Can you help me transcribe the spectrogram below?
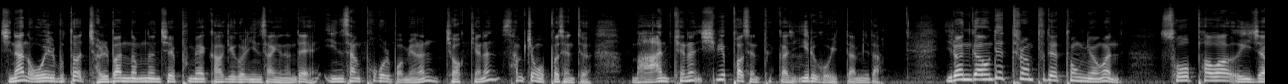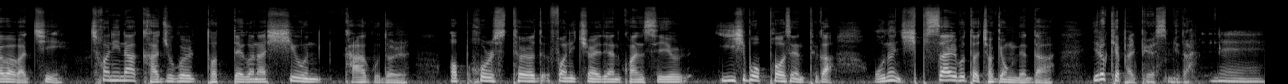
지난 5일부터 절반 넘는 제품의 가격을 인상했는데 인상 폭을 보면은 적게는 3.5%, 많게는 12%까지 이르고 있답니다. 이런 가운데 트럼프 대통령은 소파와 의자와 같이 천이나 가죽을 덧대거나 씌운 가구들 upholstered furniture에 대한 관세율 25%가 오는 14일부터 적용된다. 이렇게 발표했습니다. 네.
